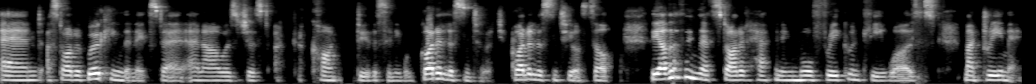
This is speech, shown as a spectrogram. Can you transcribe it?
And I started working the next day, and I was just, I, I can't do this anymore. You've got to listen to it. You've got to listen to yourself. The other thing that started happening more frequently was my dreaming.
